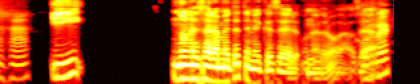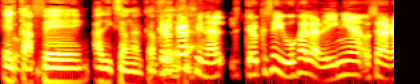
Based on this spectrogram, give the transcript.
Ujú. y no necesariamente tiene que ser una droga. O sea, Correcto. el café, adicción al café. Creo que o al sea, final, creo que se dibuja la línea, o sea,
